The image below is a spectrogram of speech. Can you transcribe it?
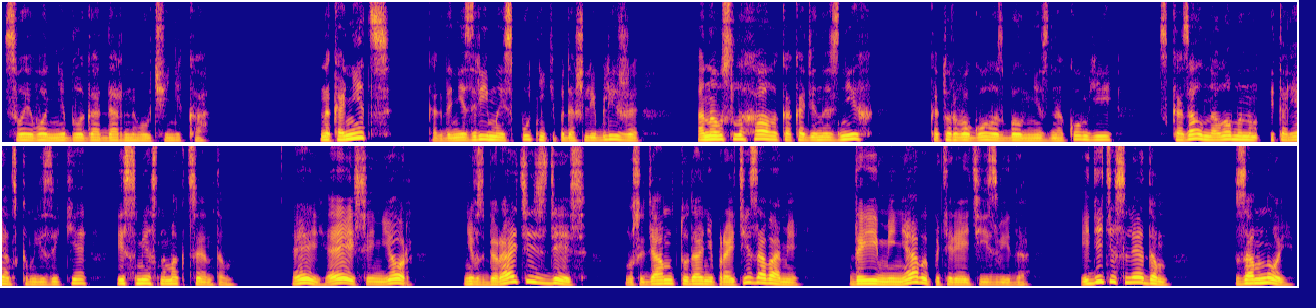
своего неблагодарного ученика? Наконец, когда незримые спутники подошли ближе, она услыхала, как один из них, которого голос был незнаком ей, сказал на ломаном итальянском языке и с местным акцентом. «Эй, эй, сеньор, не взбирайтесь здесь, лошадям туда не пройти за вами, да и меня вы потеряете из вида. Идите следом, за мной,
